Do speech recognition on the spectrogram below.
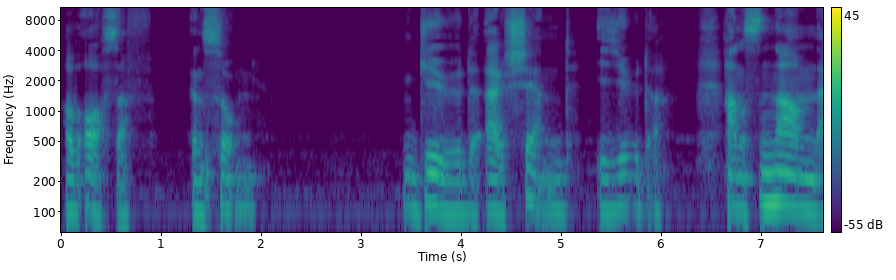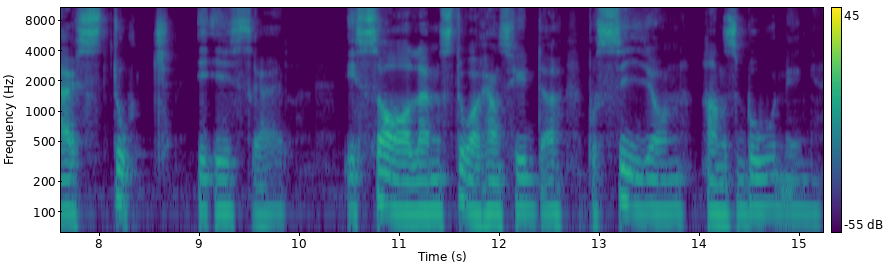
av Asaf, en sång. Gud är känd i Juda. Hans namn är stort i Israel. I Salem står hans hydda, på Sion hans boning.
